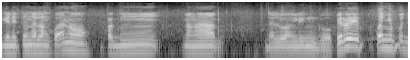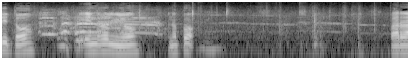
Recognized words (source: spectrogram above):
ganito na lang po ano, pag mm, mga dalawang linggo. Pero eh, nyo po dito, i-enroll nyo, ano po? Para,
